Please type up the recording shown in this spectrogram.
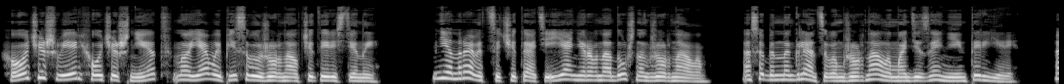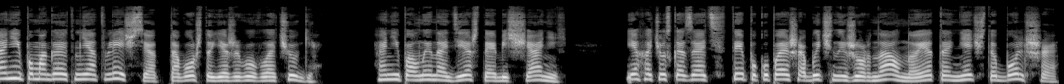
Хочешь верь, хочешь нет, но я выписываю журнал «Четыре стены». Мне нравится читать, и я неравнодушна к журналам, особенно глянцевым журналам о дизайне и интерьере. Они помогают мне отвлечься от того, что я живу в лачуге. Они полны надежд и обещаний. Я хочу сказать, ты покупаешь обычный журнал, но это нечто большее.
